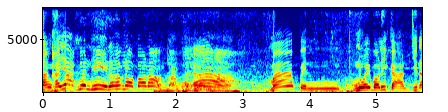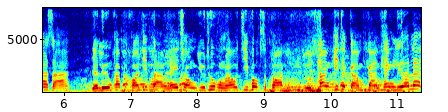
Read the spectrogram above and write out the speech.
ถังขยะเคลื่อนที่นะครับนอปอนะอ่ามาเป็นหน่วยบริการจิตอาสาอย่าลืมครับคอยติดตามในช่อง YouTube ของเขา G4 Sport ทั้งกิจกรรมการแข่งเรือและ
